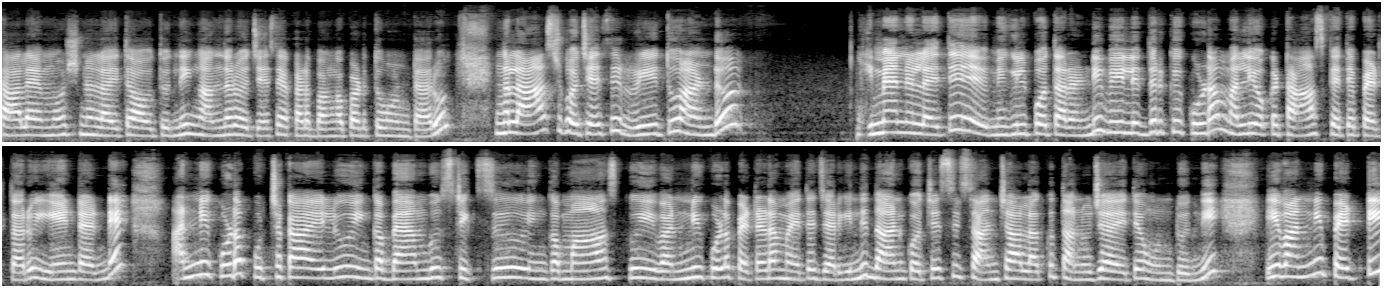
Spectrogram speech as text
చాలా ఎమోషనల్ అయితే అవుతుంది. ఇంకా అందరూ వచ్చేసి అక్కడ భంగపడుతూ ఉంటారు. ఇంకా లాస్ట్కి వచ్చేసి రీతు అండ్ ఇమాన్యుల్ అయితే మిగిలిపోతారండి. వీళ్ళిద్దరికి కూడా మళ్ళీ ఒక టాస్క్ అయితే పెడతారు. ఏంటంటే అన్నీ కూడా పుచ్చకాయలు ఇంకా బ్యాంబూ స్టిక్స్ ఇంకా మాస్క్ ఇవన్నీ కూడా పెట్టడం అయితే జరిగింది. దానికి వచ్చేసి సంచాలకు తనుజ అయితే ఉంటుంది. ఇవన్నీ పెట్టి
